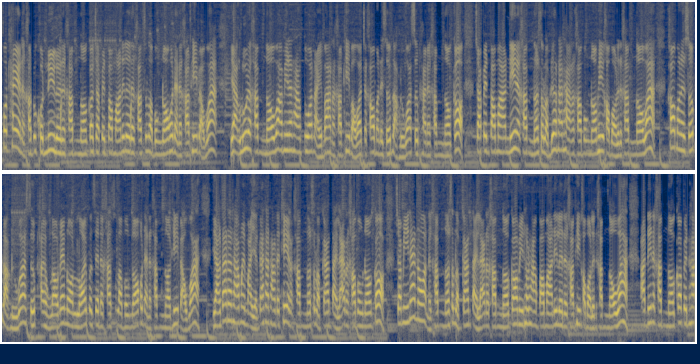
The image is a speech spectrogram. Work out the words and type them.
โคตรเท่นะครับทุกคนนี่เลยนะครับเนาะก็จะเป็นประมาณนี้เลยนะครับสำหรับวงน้องคนไหนนะครับที่แบบว่าอยากรู้นะครับเนาะว่ามีท่าทางตัวไหนบ้างนะครับที่แบบว่าจะเข้ามาในเซิร์ฟหลักหรือว่าเซิร์ฟไทยนะครับเนาะก็จะเป็นประมาณนี้นะครับเนาะสำหรับเรื่องท่าทางนะครับวงน้องพี่เขาบอกเลยนะครับเนาะว่าเข้ามาในเซิร์ฟหลักหรือว่าเซิร์ฟไทยของเราแน่นอนร้อยเปอร์เซ็นต์นะครับสำหรับวงน้องคนไหนนะครับเนาะที่แบบว่าอยากได้ท่าทางใหม่ๆอยากได้ท่าทางเท่ๆนะครับเนาะสำหรับการไต่แรงนะครับวงน้องก็จะมีแน่นอนนะครับเนาะสำหรับการไต่แรงนะครับเนาะก็มีท่าทางประมาณนี้เลยนะครับพี่เขาบอกเลยครับเนาะว่าอันนี้นะครับเนาะก็เป็นท่า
